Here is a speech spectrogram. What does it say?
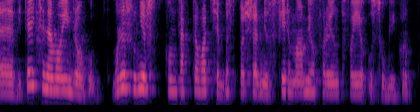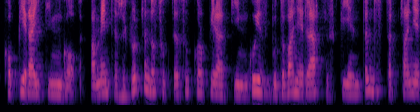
E, Witajcie na moim blogu. Możesz również skontaktować się bezpośrednio z firmami, oferując swoje usługi copywritingowe. Pamiętaj, że kluczem do sukcesu copywritingu jest budowanie relacji z klientem, dostarczanie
